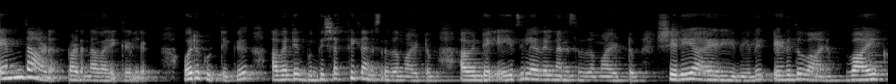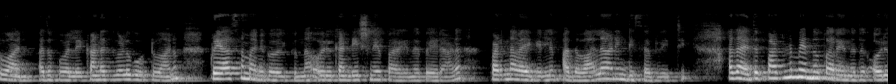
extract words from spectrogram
എന്താണ് പഠന വൈകല്യം ഒരു കുട്ടിക്ക് അവന്റെ ബുദ്ധിശക്തിക്ക് അനുസൃതമായിട്ടും അവന്റെ ഏജ് ലെവലിനനുസൃതമായിട്ടും ശരിയായ രീതിയിൽ എഴുതുവാനും വായിക്കുവാനും അതുപോലെ കണക്കുകൾ കൂട്ടുവാനും പ്രയാസം അനുഭവിക്കുന്ന ഒരു കണ്ടീഷനെ പറയുന്ന പേരാണ് പഠന വൈകല്യം അഥവാ ലേണിംഗ് ഡിസബിലിറ്റി അതായത് പഠനം എന്ന് പറയുന്നത് ഒരു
